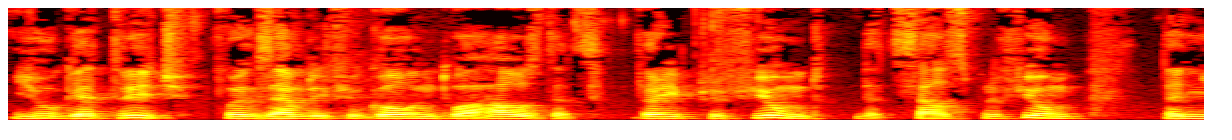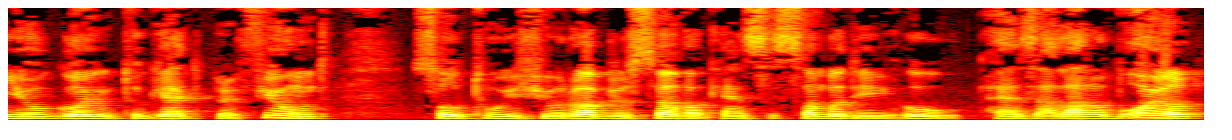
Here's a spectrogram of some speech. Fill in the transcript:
you get rich. For example, if you go into a house that's very perfumed, that sells perfume, then you're going to get perfumed. So too, if you rub yourself against somebody who has a lot of oil,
